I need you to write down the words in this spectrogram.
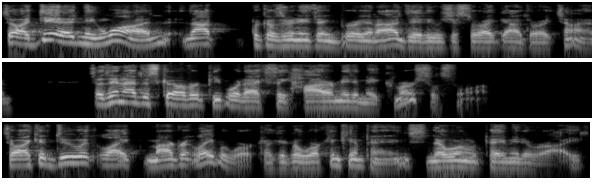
So I did, and he won, not because of anything brilliant I did. He was just the right guy at the right time. So then I discovered people would actually hire me to make commercials for them. So I could do it like migrant labor work. I could go work in campaigns. No one would pay me to write.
